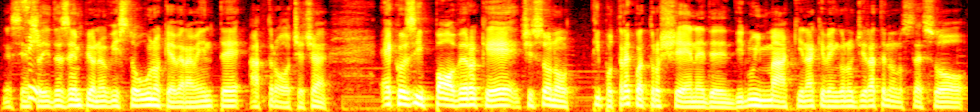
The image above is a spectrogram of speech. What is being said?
Nel senso, sì. ad esempio, ne ho visto uno che è veramente atroce, cioè è così povero che ci sono tipo 3-4 scene de- di lui in macchina che vengono girate nello stesso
